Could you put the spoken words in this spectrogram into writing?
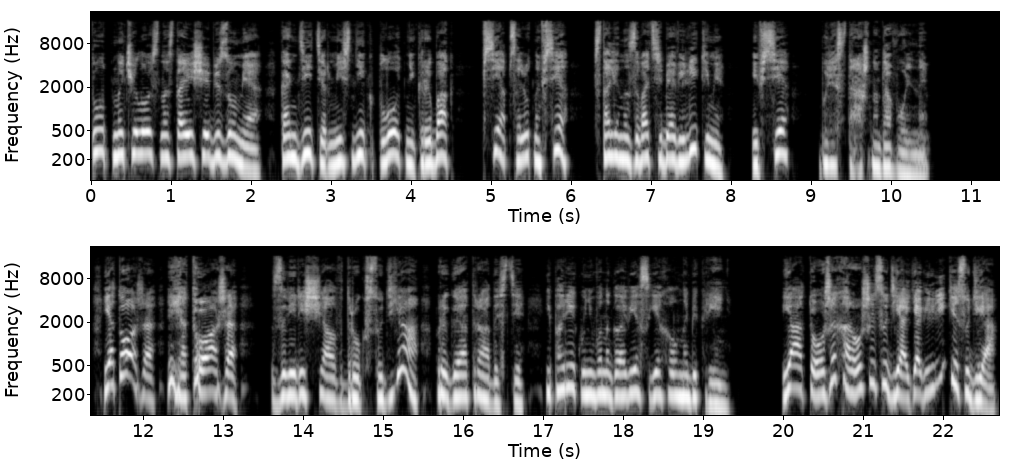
Тут началось настоящее безумие. Кондитер, мясник, плотник, рыбак — все, абсолютно все, стали называть себя великими, и все были страшно довольны. «Я тоже! Я тоже!» — заверещал вдруг судья, прыгая от радости, и парик у него на голове съехал на бекрень. «Я тоже хороший судья! Я великий судья!»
